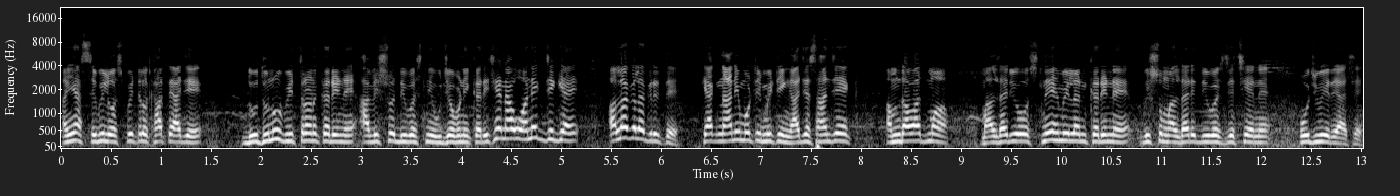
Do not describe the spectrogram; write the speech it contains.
અહીંયા સિવિલ હોસ્પિટલ ખાતે આજે દૂધનું વિતરણ કરીને આ વિશ્વ દિવસની ઉજવણી કરી છે. અને આવું અનેક જગ્યાએ અલગ અલગ રીતે ક્યાંક નાની મોટી મિટિંગ આજે સાંજે એક અમદાવાદમાં માલધારીઓ સ્નેહ મિલન કરીને વિશ્વ માલધારી દિવસ જે છે એને ઉજવી રહ્યા છે.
